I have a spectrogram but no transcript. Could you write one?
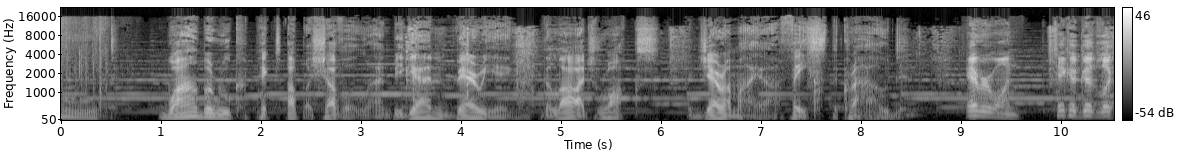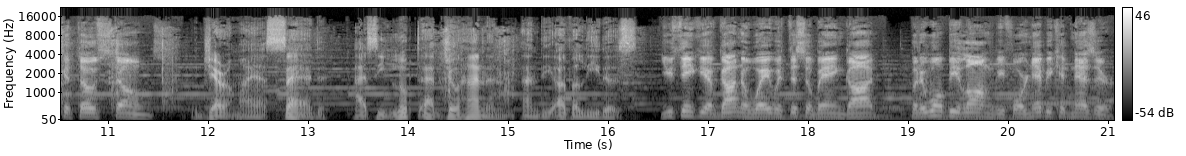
moved. While Baruch picked up a shovel and began burying the large rocks, Jeremiah faced the crowd. Everyone, take a good look at those stones. Jeremiah said as he looked at Johanan and the other leaders. You think you have gotten away with disobeying God? But it won't be long before Nebuchadnezzar,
